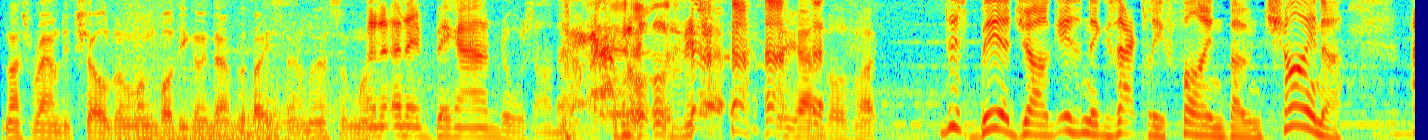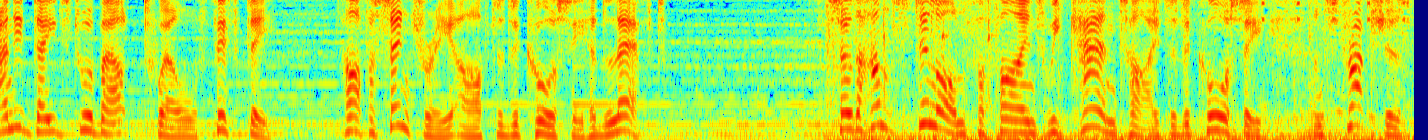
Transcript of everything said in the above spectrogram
nice rounded shoulder and a long body going down to the base down there somewhere. And, and then big handles on it. handles, yeah, big handles, mate. This beer jug isn't exactly fine bone china, and it dates to about 1250, half a century after de Courcy had left. So the hunt's still on for finds we can tie to de Courcy and structures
